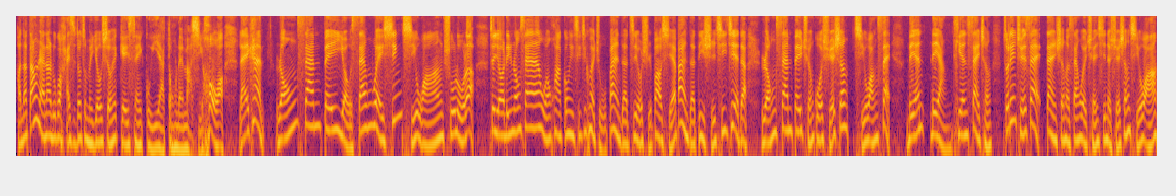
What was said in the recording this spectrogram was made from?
好，那当然了，如果孩子都这么优秀，会给谁鼓励啊？东人马西后哦，来看龙三杯有三位新棋王出炉了。这由林荣三文化公益基金会主办的，自由时报协办的第十七届的龙三杯全国学生棋王赛，连两天赛程。昨天决赛诞生了三位全新的学生棋王，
